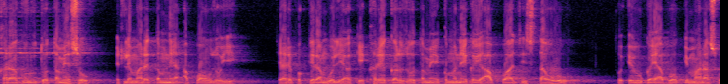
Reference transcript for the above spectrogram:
ખરા ગુરુ તો તમે છો, એટલે મારે તમને આપવાનું જોઈએ. ત્યારે ભક્તિરામ બોલ્યા કે, ખરેખર જો તમે મને કંઈ આપવા જ ઈચ્છતા હો તો એવું કંઈ આપો કે મારા સ્વ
